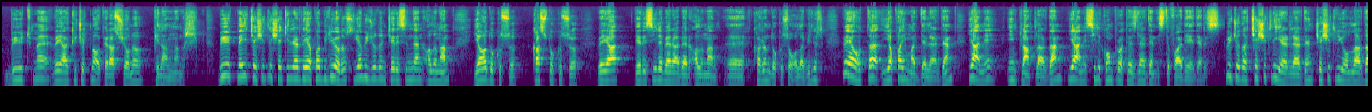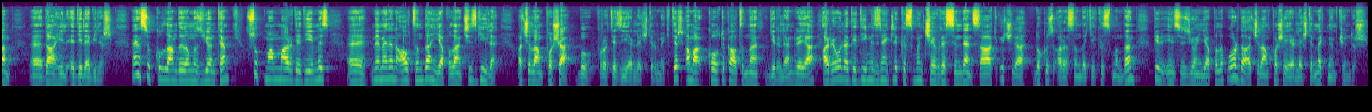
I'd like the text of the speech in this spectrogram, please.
büyütme veya küçültme operasyonu planlanır. Büyütmeyi çeşitli şekillerde yapabiliyoruz. Ya vücudun içerisinden alınan yağ dokusu, kas dokusu veya derisiyle beraber alınan e, karın dokusu olabilir. Veyahut da yapay maddelerden yani implantlardan yani silikon protezlerden istifade ederiz. Vücuda çeşitli yerlerden, çeşitli yollardan e, dahil edilebilir. En sık kullandığımız yöntem submammar dediğimiz e, memenin altından yapılan çizgiyle açılan poşa bu protezi yerleştirmektir. Ama koltuk altından girilen veya areola dediğimiz renkli kısmın çevresinden saat 3 ile 9 arasındaki kısmından bir insizyon yapılıp orada açılan poşa yerleştirmek mümkündür.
